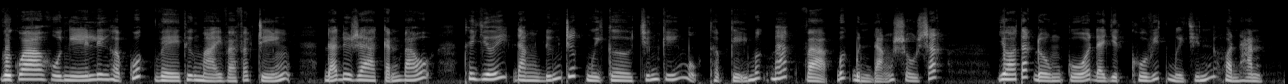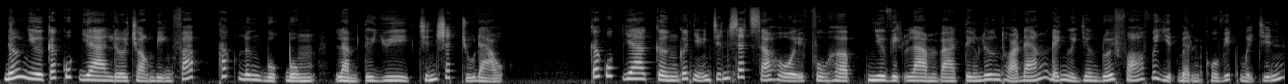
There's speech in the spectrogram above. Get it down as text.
Vừa qua, Hội nghị Liên Hợp Quốc về Thương mại và Phát triển đã đưa ra cảnh báo thế giới đang đứng trước nguy cơ chứng kiến một thập kỷ mất mát và bất bình đẳng sâu sắc do tác động của đại dịch COVID-19 hoành hành nếu như các quốc gia lựa chọn biện pháp thắt lưng buộc bụng làm tư duy chính sách chủ đạo. Các quốc gia cần có những chính sách xã hội phù hợp như việc làm và tiền lương thỏa đáng để người dân đối phó với dịch bệnh COVID-19.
